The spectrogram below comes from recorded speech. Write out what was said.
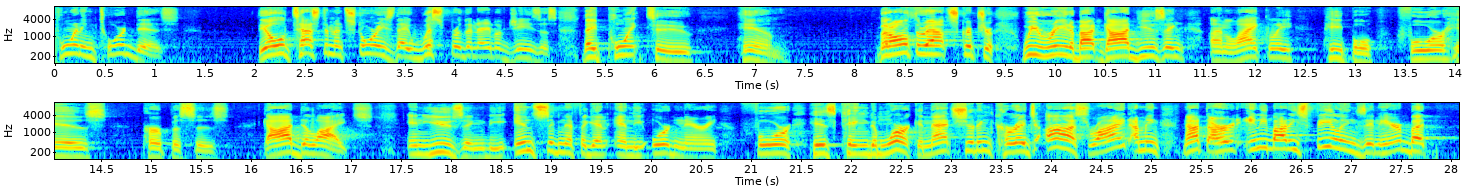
pointing toward this. The Old Testament stories, they whisper the name of Jesus, they point to Him. But all throughout Scripture, we read about God using unlikely people for His purposes. God delights in using the insignificant and the ordinary for his kingdom work. And that should encourage us, right? I mean, not to hurt anybody's feelings in here, but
